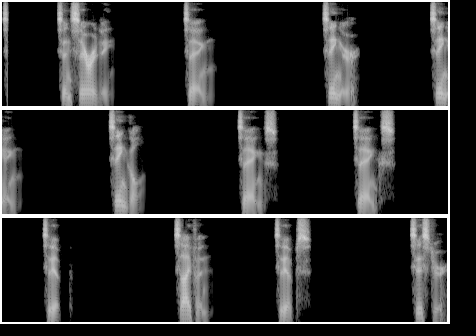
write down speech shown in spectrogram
s- sincerity, sing, singer, singing, single, sings, sinks, sip, siphon, sips, sister,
